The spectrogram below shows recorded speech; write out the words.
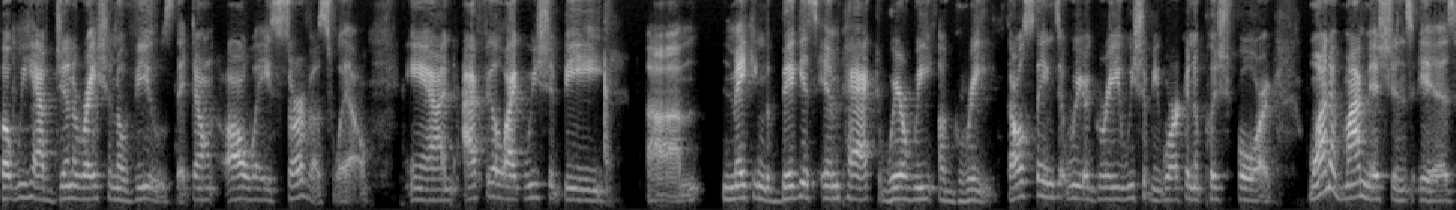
but we have generational views that don't always serve us well. And I feel like we should be um, making the biggest impact where we agree. Those things that we agree, we should be working to push forward. One of my missions is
